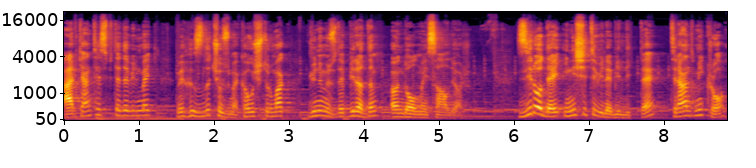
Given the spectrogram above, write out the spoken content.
erken tespit edebilmek ve hızlı çözüme kavuşturmak günümüzde bir adım önde olmayı sağlıyor. Zero Day Initiative ile birlikte Trend Micro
